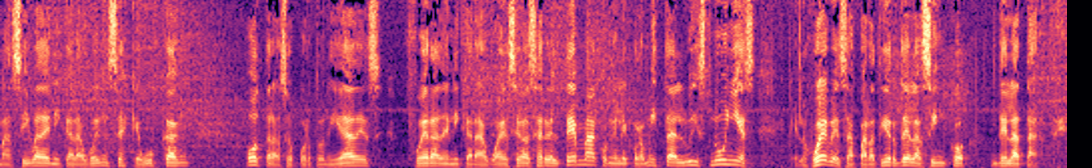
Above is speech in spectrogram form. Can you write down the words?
masiva de nicaragüenses que buscan otras oportunidades fuera de Nicaragua. Ese va a ser el tema con el economista Luis Núñez el jueves a partir de las 5 de la tarde.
